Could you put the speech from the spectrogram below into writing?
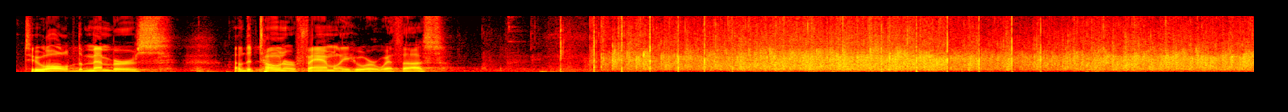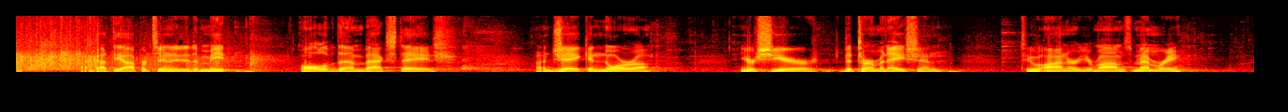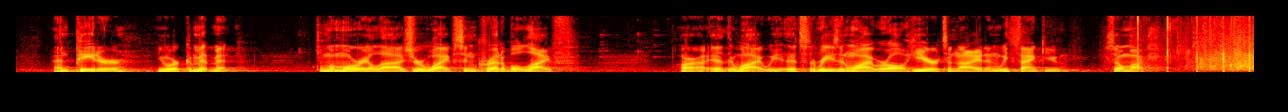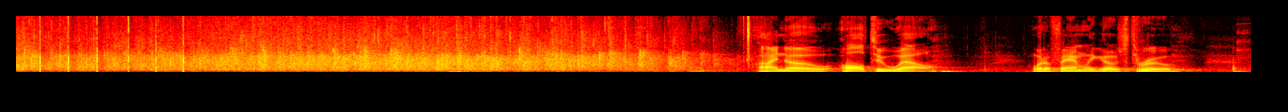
to all of the members of the Toner family who are with us. Got the opportunity to meet all of them backstage. Uh, Jake and Nora, your sheer determination to honor your mom's memory and Peter, your commitment to memorialize your wife's incredible life are uh, why we, it's the reason why we're all here tonight, and we thank you so much. I know all too well what a family goes through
